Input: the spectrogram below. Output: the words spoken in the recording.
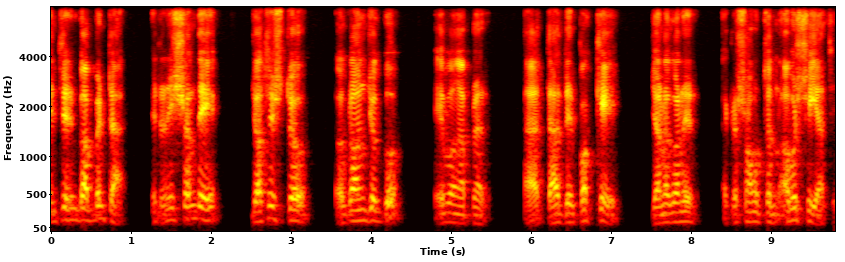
ইন্টারিম গভর্নমেন্টটা এটা নিঃসন্দেহে যথেষ্ট গ্রহণযোগ্য এবং আপনার তাদের পক্ষে জনগণের একটা সমর্থন অবশ্যই আছে।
